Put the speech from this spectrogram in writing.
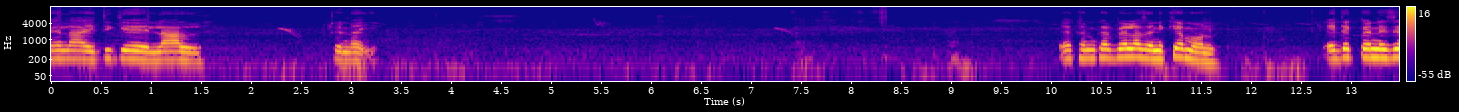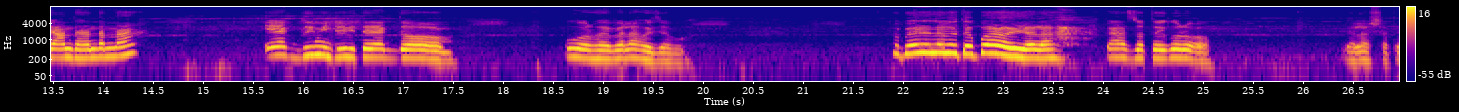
বেলা এদিকে লাল উঠে নাই এখানকার বেলা জানি কেমন। এই দেখবেন এই যে আন্ধার আন্ধার না? এক, দুই মিনিটের ভিতরে একদম পুয়ার হয়ে বেলা হয়ে যাব। বেলা লাগে তো পার হয়ে যায় না। কাজ যতই করো, বেলার সাথে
